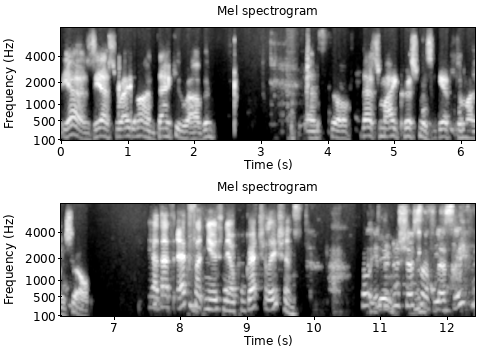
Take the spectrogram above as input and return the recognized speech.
yes, yes, right on. Thank you, Robin. And so that's my Christmas gift to myself. Yeah, that's excellent news, Neil. Congratulations. Oh, introduce yourself, Leslie.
